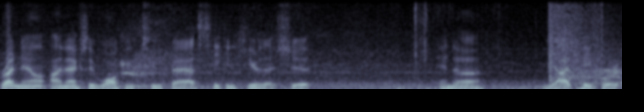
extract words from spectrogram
right now, I'm actually walking too fast. He can hear that shit. And, uh, yeah, I pay for it.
